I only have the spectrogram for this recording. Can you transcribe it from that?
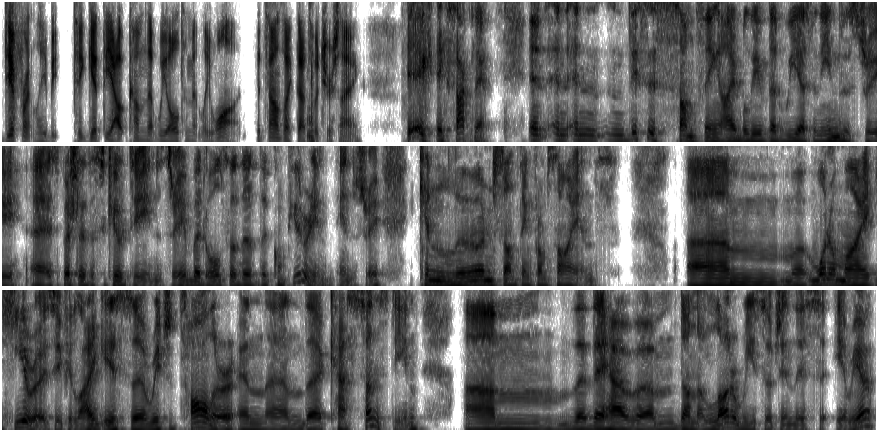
differently to get the outcome that we ultimately want. It sounds like that's what you're saying. Exactly. And, and, and this is something I believe that we as an industry, uh, especially the security industry, but also the, the computer in industry can learn something from science. Um, one of my heroes, if you like, is uh, Richard Thaler and, and uh, Cass Sunstein. Um, they have um, done a lot of research in this area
